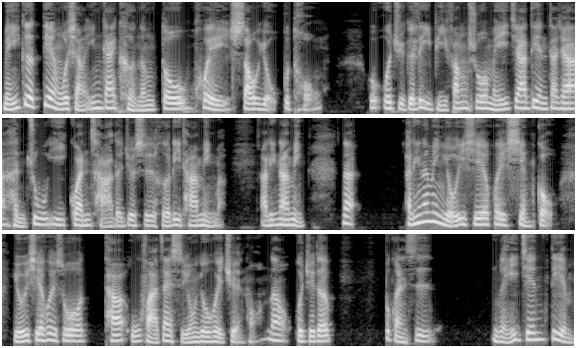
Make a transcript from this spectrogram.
每一个店，我想应该可能都会稍有不同。我我举个例，比方说每一家店，大家很注意观察的就是合利他命嘛，阿利那命。那阿利那命有一些会限购，有一些会说他无法再使用优惠券哦。那我觉得不管是每一间店，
